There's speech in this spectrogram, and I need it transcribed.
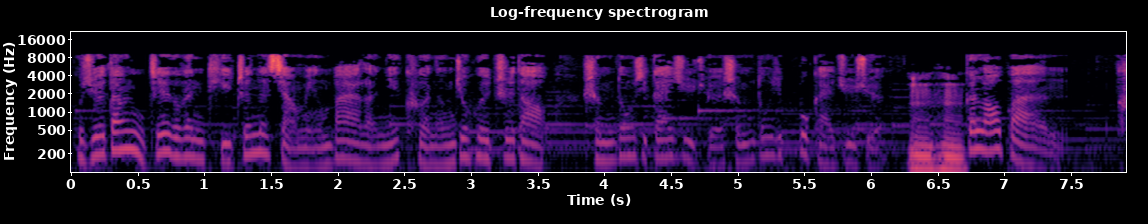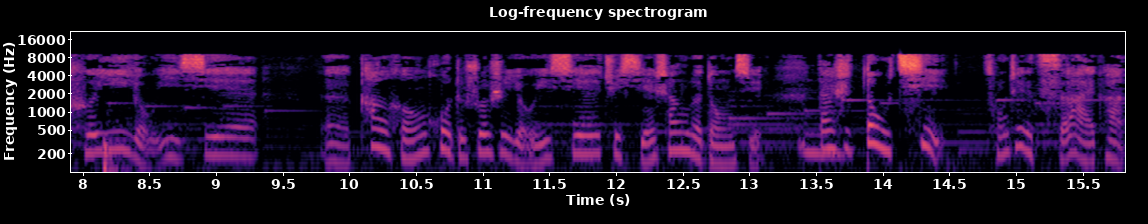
我觉得当你这个问题真的想明白了，你可能就会知道什么东西该拒绝，什么东西不该拒绝。嗯哼，跟老板可以有一些呃抗衡，或者说是有一些去协商的东西，但是斗气从这个词来看，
